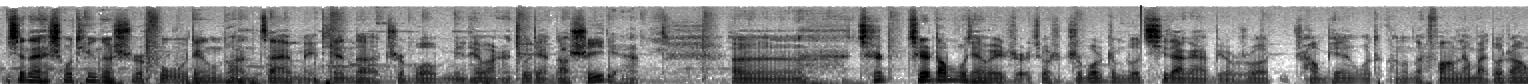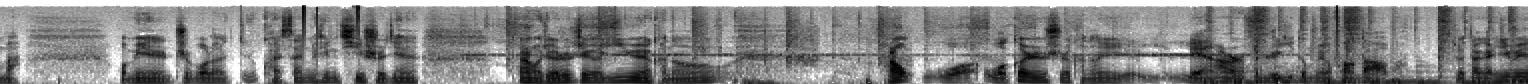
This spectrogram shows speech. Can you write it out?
我现在收听的是复古电工团在每天的直播，每天晚上九点到十一点。嗯，其实其实到目前为止，就是直播了这么多期，大概比如说唱片，我可能得放两百多张吧。我们也直播了就快三个星期时间，但是我觉得这个音乐可能，反正我我个人是可能也连二十分之一都没有放到吧，就大概因为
